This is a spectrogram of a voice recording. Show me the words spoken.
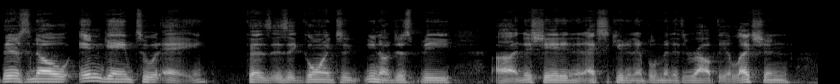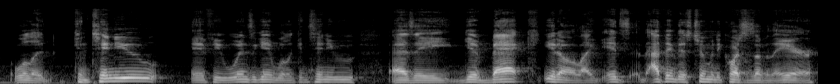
there's no end game to it. A because is it going to you know just be uh, initiated and executed and implemented throughout the election? Will it continue if he wins again? Will it continue as a give back? You know, like it's. I think there's too many questions up in the air.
